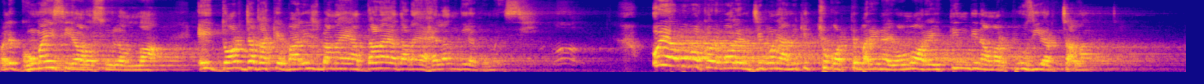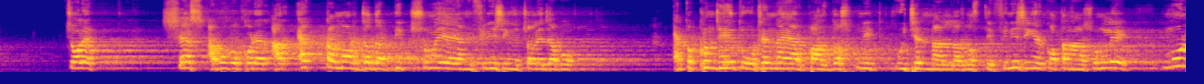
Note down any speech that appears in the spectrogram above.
বলে, ঘুমাইছি ইয়া রসুল আল্লাহ এই দরজাটাকে বালিশ বানায়া দাঁড়ায়া দাঁড়ায়া হেলান দিয়া ঘুমাইছি। ওই আবু বকর বলেন, জীবনে আমি কিচ্ছু করতে পারি নাই, ওমর, এই তিন দিন আমার পুঁজি আর চালা। চলে শেষ আবু বকরের আর একটা মর্যাদার দিক সময়ে আমি ফিনিশিং এ চলে যাব। এতক্ষণ যেহেতু ওঠেন নাই আর পাঁচ, দশ মিনিট উঠেন না আল্লাহর হস্তে ফিনিশিং এর কথা না শুনলে মূল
